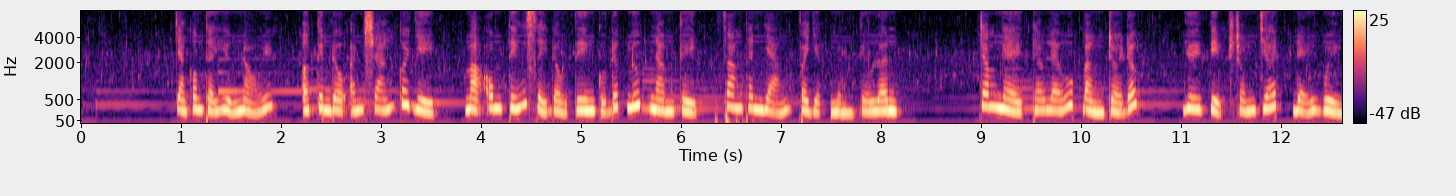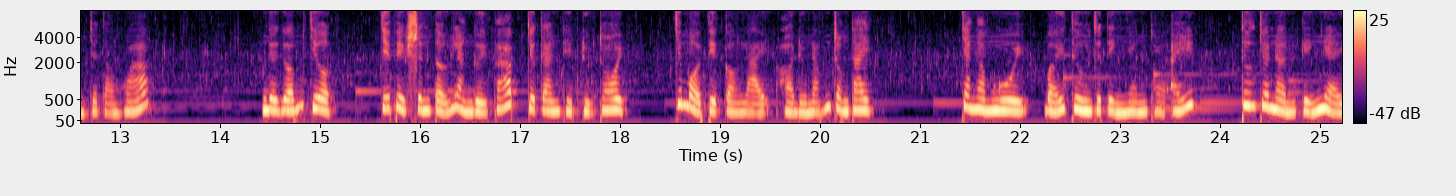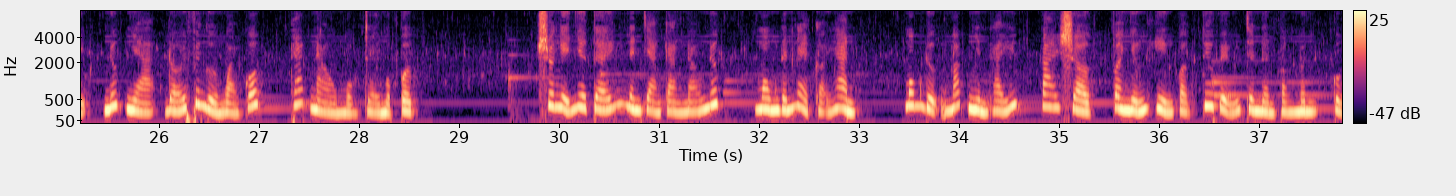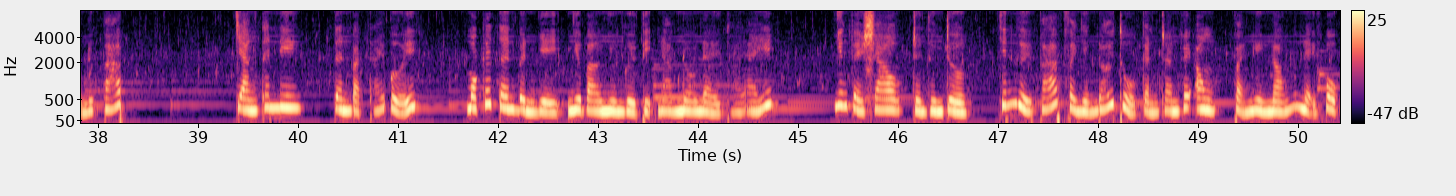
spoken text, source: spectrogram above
Chàng không thể hiểu nổi, ở kinh đô ánh sáng có gì mà ông tiến sĩ đầu tiên của đất nước Nam Kỳ, Phan Thanh Giảng phải giật mình kêu lên trăm nghề theo léo bằng trời đất, duy việc sống chết để quyền cho tạo hóa. Người gớm chưa, chỉ việc sinh tử là người Pháp chưa can thiệp được thôi, chứ mọi việc còn lại họ đều nắm trong tay. Chàng ngầm ngùi bởi thương cho tiền nhân thời ấy, thương cho nền kỹ nghệ, nước nhà đối với người ngoại quốc khác nào một trời một vực. Suy nghĩ như thế nên chàng càng náo nức, mong đến ngày khởi hành, mong được mắt nhìn thấy, tai sờ và những hiện vật tiêu biểu trên nền văn minh của nước Pháp chàng thanh niên tên Bạch Thái Bưởi, một cái tên bình dị như bao nhiêu người Việt Nam nô lệ thời ấy. Nhưng về sau, trên thương trường, chính người Pháp và những đối thủ cạnh tranh với ông phải nghiêng nón nể phục.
